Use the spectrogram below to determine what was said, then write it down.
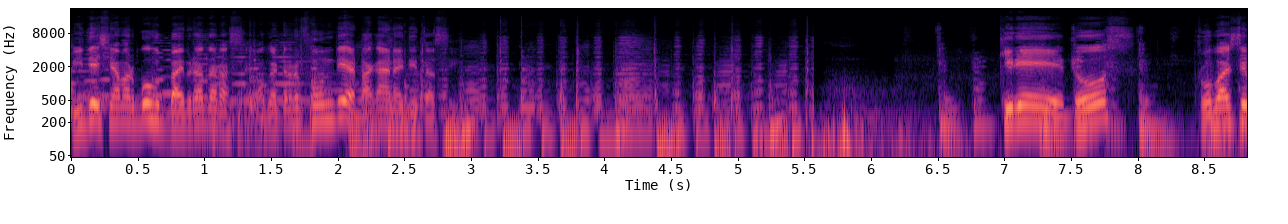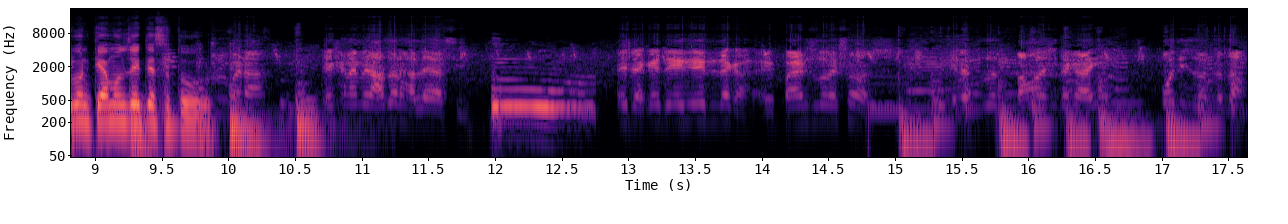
বিদেশে আমার বহুত ভাই ব্রাদার আছে। ওকেটার ফোন দিয়ে টাকা এনে দিতেছি। কিরে দোষ প্রবাস জীবন কেমন যাইতেছে তোর? আছি এই দেখ এই এই যে- এই পায়ের জুতো দেখছস এটা তোদের বাংলাদেশে দেখাই পঁচিশ হাজার টাকা দাম।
